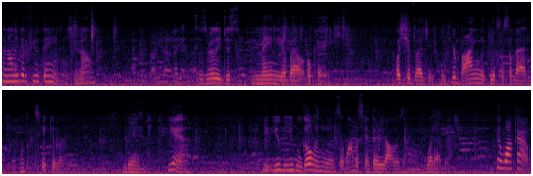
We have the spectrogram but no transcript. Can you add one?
and only get a few things you know? So it's really just mainly about okay what's your budget? If you're buying a gift for somebody in particular then yeah. You you you can go in here and say, well, I'm gonna spend thirty dollars on whatever, and walk out.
